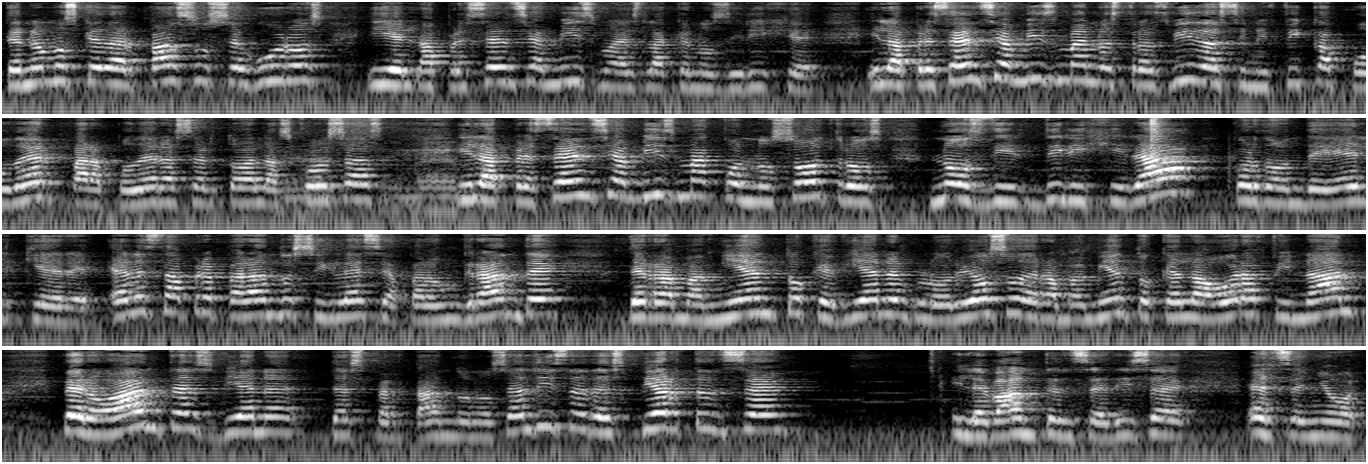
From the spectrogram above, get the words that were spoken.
Tenemos que dar pasos seguros y la presencia misma es la que nos dirige. Y la presencia misma en nuestras vidas significa poder para poder hacer todas las cosas. Y la presencia misma con nosotros nos dirigirá por donde Él quiere. Él está preparando su iglesia para un grande derramamiento que viene, el glorioso derramamiento que es la hora final, pero antes viene despertándonos. Él dice, despiértense y levántense, dice el Señor.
